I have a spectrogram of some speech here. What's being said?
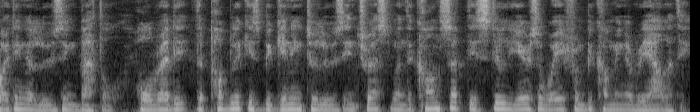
fighting a losing battle. Already, the public is beginning to lose interest when the concept is still years away from becoming a reality.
